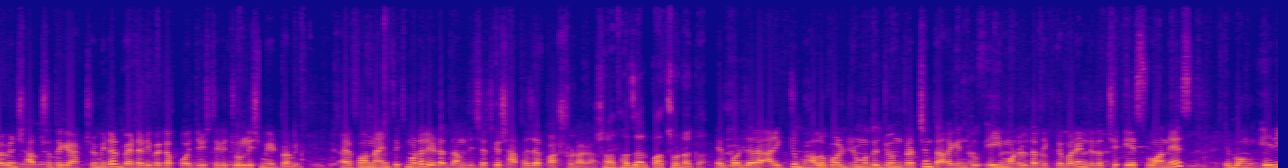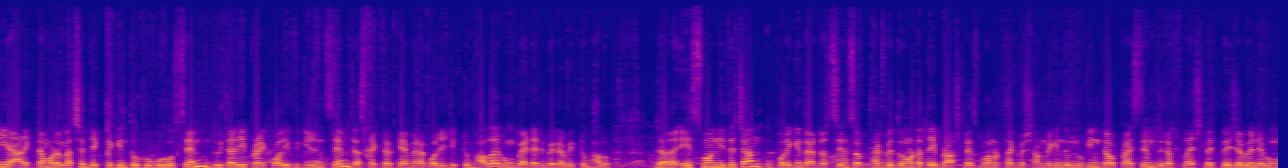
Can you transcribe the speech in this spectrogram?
পাবেন সাতশো থেকে আটশো মিটার ব্যাটারি ব্যাকআপ পঁয়ত্রিশ থেকে চল্লিশ মিনিট পাবেন। F one nine six model এটার দাম দিচ্ছে আজকে সাত হাজার পাঁচশো টাকা। সাত হাজার পাঁচশো টাকা। এরপর যারা আরেকটু ভালো কোয়ালিটির মধ্যে জোন চাচ্ছেন তারা কিন্তু এই মডেলটা দেখতে পারেন। এটা হচ্ছে এস ওয়ান এস এবং এরই আরেকটা মডেল আছে দেখতে কিন্তু হুবহু সেম দুইটারই প্রায় কোয়ালিফিকেশন সেম জাস্ট একটার ক্যামেরা কোয়ালিটি একটু ভালো এবং ব্যাটারি ব্যাকআপ একটু ভালো। যারা এস ওয়ান নিতে চান উপরে কিন্তু একটা সেন্সর থাকবে দোনোটাতেই ব্রাশলেস মোটর থাকবে সামনে কিন্তু লুকিংটাও প্রায় সেম দুইটা ফ্ল্যাশ লাইট পেয়ে যাবেন এবং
